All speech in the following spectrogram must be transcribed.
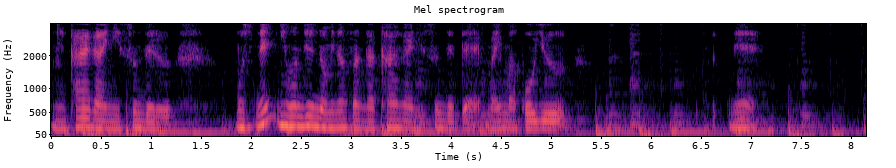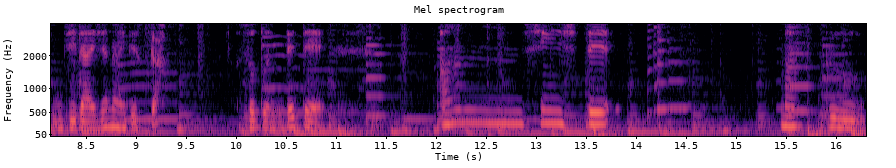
ね海外に住んでる、もしね、日本人の皆さんが海外に住んでて、まあ今こういう、ね、時代じゃないですか。外に出て、安心してマスク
